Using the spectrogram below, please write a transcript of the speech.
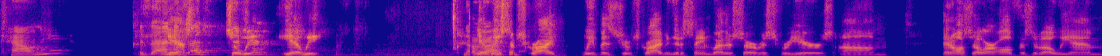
county. Is that Yes. is that So we yeah we No, yeah we subscribe we've been subscribing to the same weather service for years um and also our office of oem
